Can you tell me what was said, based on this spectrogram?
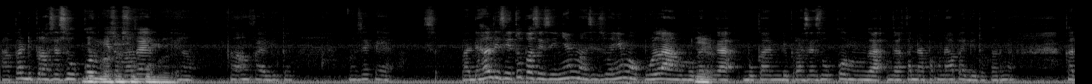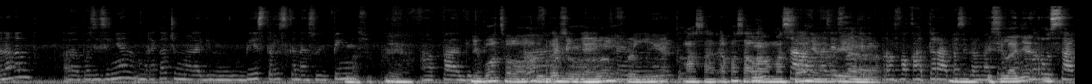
apa di proses hukum Di proses gitu maksudnya hukum, ya. eh, kayak gitu maksudnya kayak padahal di situ posisinya mahasiswanya mau pulang bukan nggak bukan di proses hukum nggak nggak kenapa kenapa gitu karena karena kan eh, posisinya mereka cuma lagi nunggu bis terus kena sweeping Masuk. Iya. apa gitu dibuat seolah-olah Ah, framingnya ini framingnya itu masa apa salah salah masanya mahasiswa Iya. jadi provokator apa segala macam Istilahnya merusak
